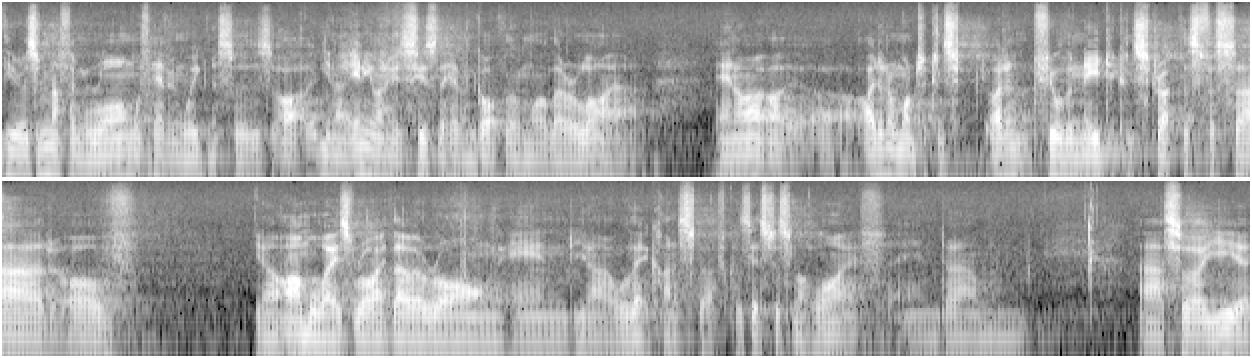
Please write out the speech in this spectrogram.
there is nothing wrong with having weaknesses. I, you know, anyone who says they haven't got them, well, they're a liar. And I, I, I didn't want to, const- I didn't feel the need to construct this facade of, you know, I'm always right, they were wrong, and, you know, all that kind of stuff, because that's just not life. And um, uh, so, yeah,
